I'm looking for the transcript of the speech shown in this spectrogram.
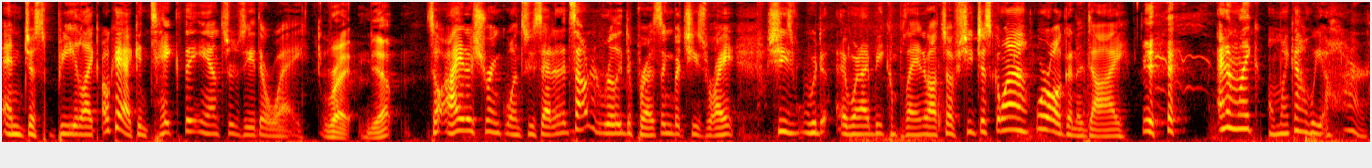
and just be like, okay, I can take the answers either way. right yep So I had a shrink once who said, and it sounded really depressing, but she's right. She would when I'd be complaining about stuff, she'd just go, "Ah, we're all gonna die." And I'm like, "Oh my god, we are."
